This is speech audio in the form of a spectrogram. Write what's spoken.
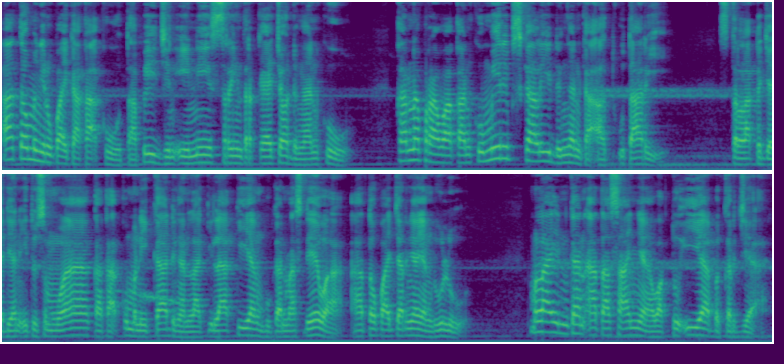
Atau menyerupai kakakku Tapi jin ini sering terkecoh denganku Karena perawakanku mirip sekali dengan Kak Utari. Setelah kejadian itu semua Kakakku menikah dengan laki-laki yang bukan Mas Dewa Atau pacarnya yang dulu Melainkan atasannya waktu ia bekerja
